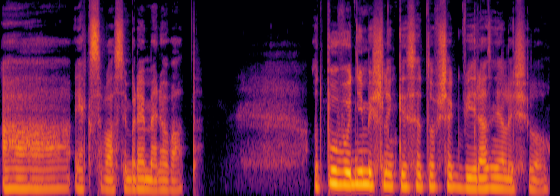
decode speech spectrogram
a jak se vlastně bude jmenovat. Od původní myšlenky se to však výrazně lišilo.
